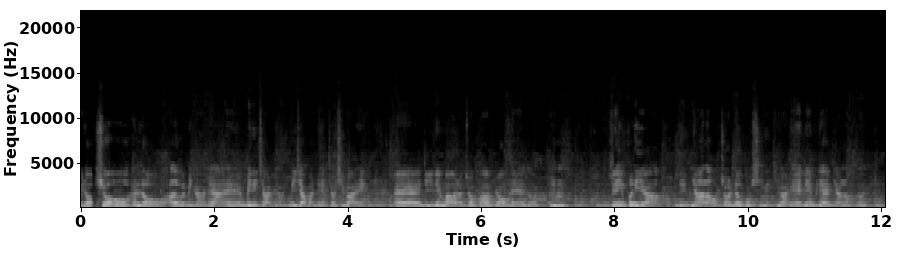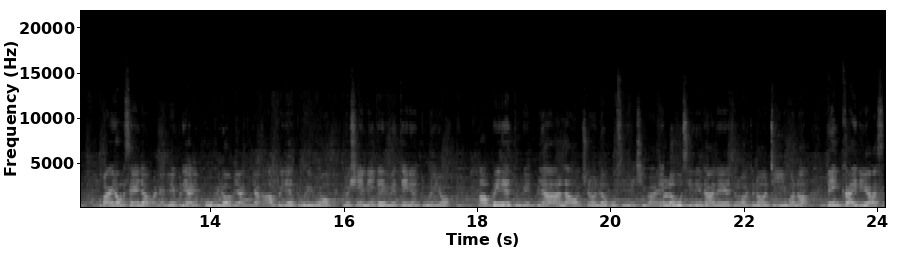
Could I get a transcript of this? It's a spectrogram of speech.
ပြီးတော့ show hello အားလုံးပဲမင်္ဂလာပါဗျာအဲမိနေကြပါဗျာမိကြပါနဲ့ကျွန်တော်ရှိပါတယ်အဲဒီနေ့မှာတော့ကျွန်တော်ဘာပြောမလဲဆိုတော့ link player တွေများလာအောင်ကျွန်တော်လုပ်ဖို့ရှိနေရှိပါတယ် link player များလာအောင်ဆိုတော့ဘိုင်းတော့မဆဲကြပါနဲ့ link player တွေပို့ပြီးတော့ဗျာဒီကအားပေးတဲ့တူတွေရောပြီးလို့ရှိရင် link gateway တင်တဲ့တူတွေရော အားပေးတဲ့သူတွေများလာအောင်ကျွန်တော်လုပ်ဖို့စီစဉ်ရှိပါတယ်လုပ်ဖို့စီစဉ်ထားလဲဆိုတော့ကျွန်တော်ဒီပေါ့နော် link guide တွေအစ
